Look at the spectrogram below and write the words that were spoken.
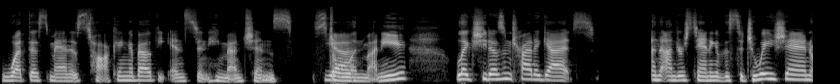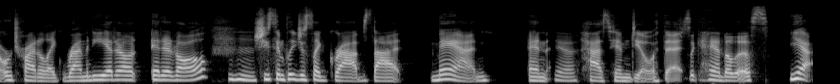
what this man is talking about the instant he mentions stolen money. Like she doesn't try to get an understanding of the situation or try to like remedy it, at- it at all. Mhm. She simply just like grabs that man and Yeah. has him deal with it. Just like handle this. yeah.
